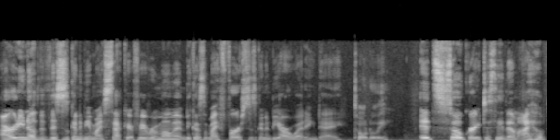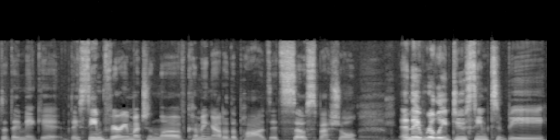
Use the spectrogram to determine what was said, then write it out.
I already know that this is going to be my second favorite moment because my first is going to be our wedding day. Totally. It's so great to see them. I hope that they make it. They seem very much in love coming out of the pods. It's so special. And they really do seem to be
